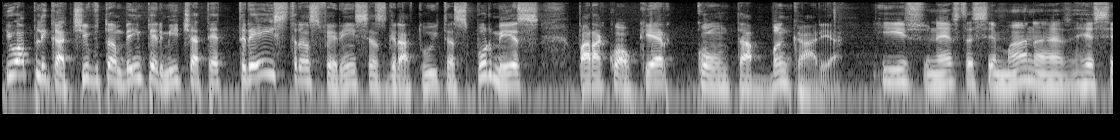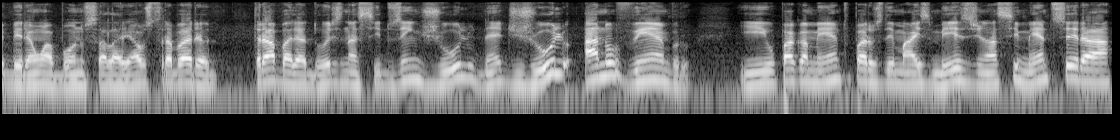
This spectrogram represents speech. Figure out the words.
E o aplicativo também permite até três transferências gratuitas por mês para qualquer conta bancária. Isso, nesta semana receberão abono salarial os trabalha trabalhadores nascidos em julho, né, de julho a novembro e o pagamento para os demais meses de nascimento será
